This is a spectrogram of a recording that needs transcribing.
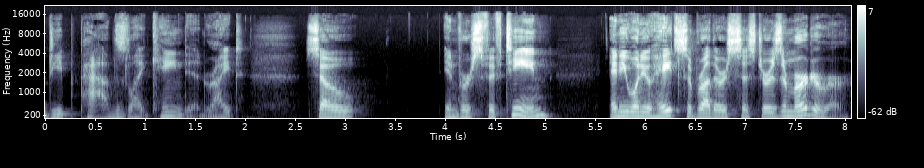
deep paths like Cain did, right? So in verse 15, anyone who hates a brother or sister is a murderer.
